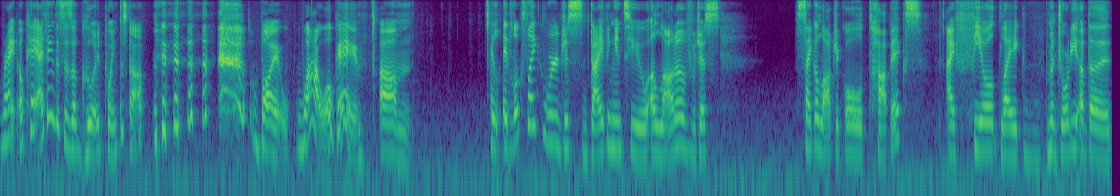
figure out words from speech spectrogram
Right, okay. I think this is a good point to stop. but wow, okay. Um it, it looks like we're just diving into a lot of just psychological topics. I feel like the majority of the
